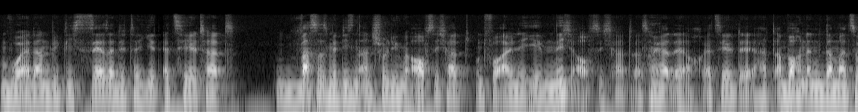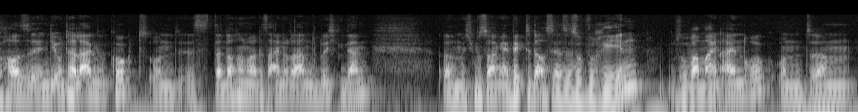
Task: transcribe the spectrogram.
und wo er dann wirklich sehr, sehr detailliert erzählt hat, was es mit diesen Anschuldigungen auf sich hat und vor allem eben nicht auf sich hat. Also er hat auch erzählt, er hat am Wochenende dann mal zu Hause in die Unterlagen geguckt und ist dann doch nochmal das eine oder andere durchgegangen. Ähm, ich muss sagen, er wirkte da auch sehr, sehr souverän, so war mein Eindruck und ähm,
